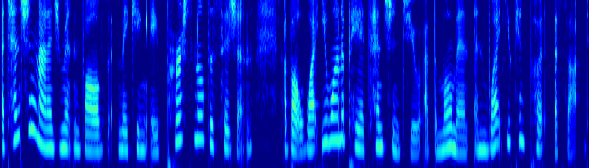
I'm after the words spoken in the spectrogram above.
Attention management involves making a personal decision about what you want to pay attention to at the moment and what you can put aside.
